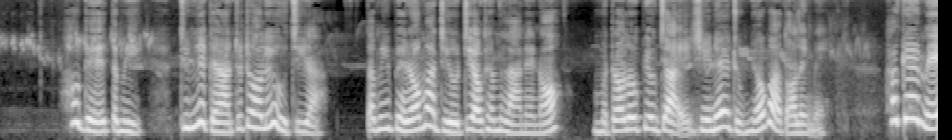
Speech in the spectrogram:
။ဟုတ်တယ်တမီ ဒီမြစ်ကန်းကတော်တော်လေးကိုကြီးတာ။တမီဘယ်တော့မှဒီကိုတယောက်တည်းမလာနဲ့နော်။မတော်လို့ပြုတ်ကြရင်ရှင်နဲ့အတူမျောပါသွားလိမ့်မယ်။ဟုတ်ကဲ့မေ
